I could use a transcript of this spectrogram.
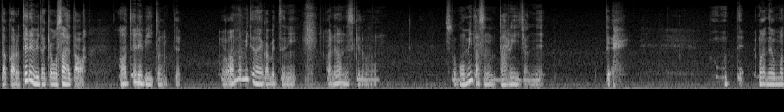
たからテレビだけ抑えたわ。あテレビと思って。あんま見てないか別にあれなんですけどちょっとゴミ出すのだるいじゃんね。って。思って。まあでも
